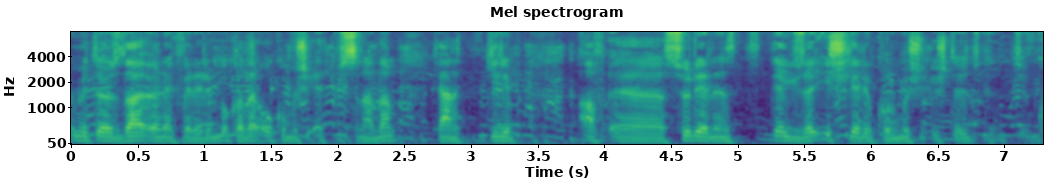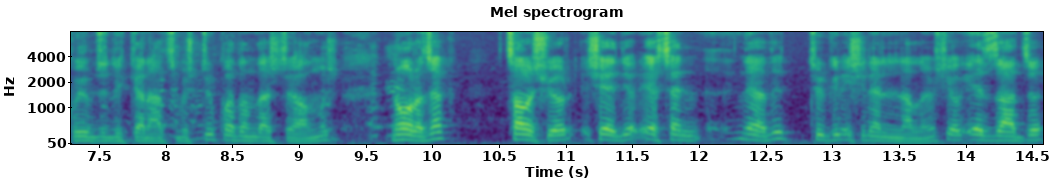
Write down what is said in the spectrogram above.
Ümit Özdağ örnek verelim. Bu kadar okumuş etmişsin adam. Yani girip e, Suriye'nin ne güzel iş yeri kurmuş. işte kuyumcu dükkanı açmış. Türk vatandaşlığı almış. Ne olacak? Çalışıyor. Şey diyor. E sen ne adı? Türk'ün işini eline alıyormuş. Yok eczacı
